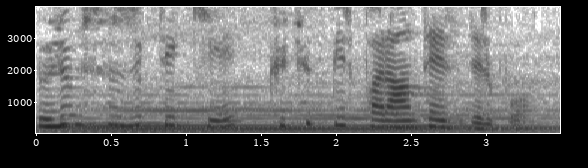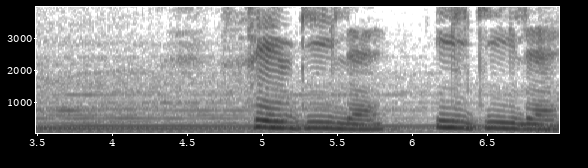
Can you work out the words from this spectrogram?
Ölümsüzlükteki küçük bir parantezdir bu. Sevgiyle, ilgiyle,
